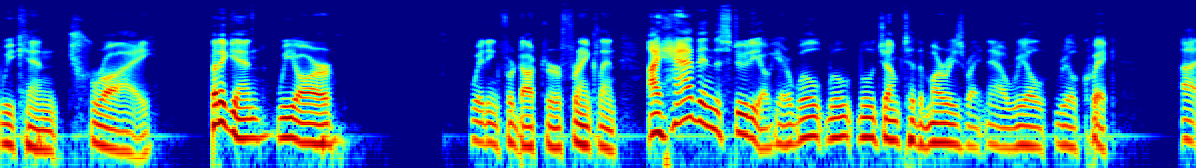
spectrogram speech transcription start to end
we can try. But again, we are waiting for Dr. Franklin. I have in the studio here. We'll we'll we'll jump to the Murrays right now, real real quick. Uh,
